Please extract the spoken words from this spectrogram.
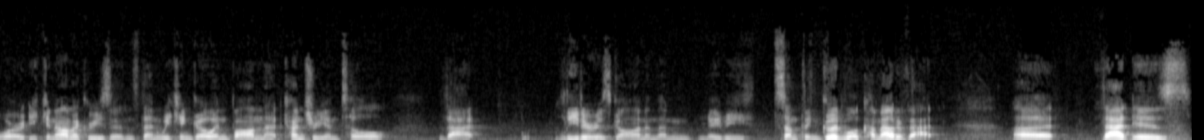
or economic reasons, then we can go and bomb that country until that leader is gone, and then maybe something good will come out of that. Uh, that is,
